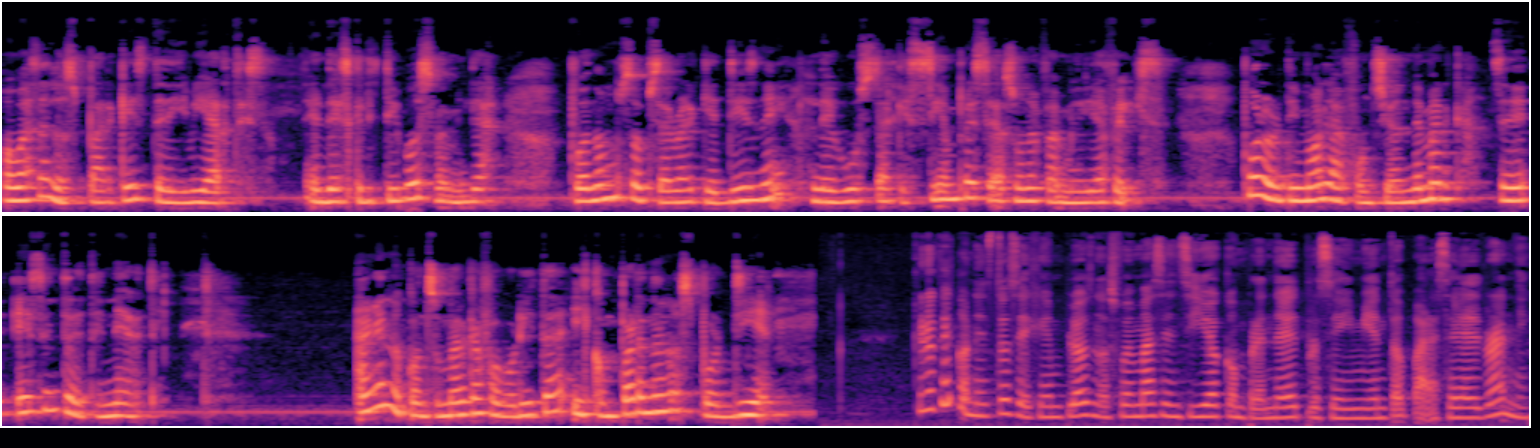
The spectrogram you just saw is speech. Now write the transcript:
o vas a los parques, te diviertes. El descriptivo es familiar. Podemos observar que Disney le gusta que siempre seas una familia feliz. Por último, la función de marca es entretenerte. Háganlo con su marca favorita y compártanos por DM. Creo que con estos ejemplos nos fue más sencillo comprender el procedimiento para hacer el branding.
